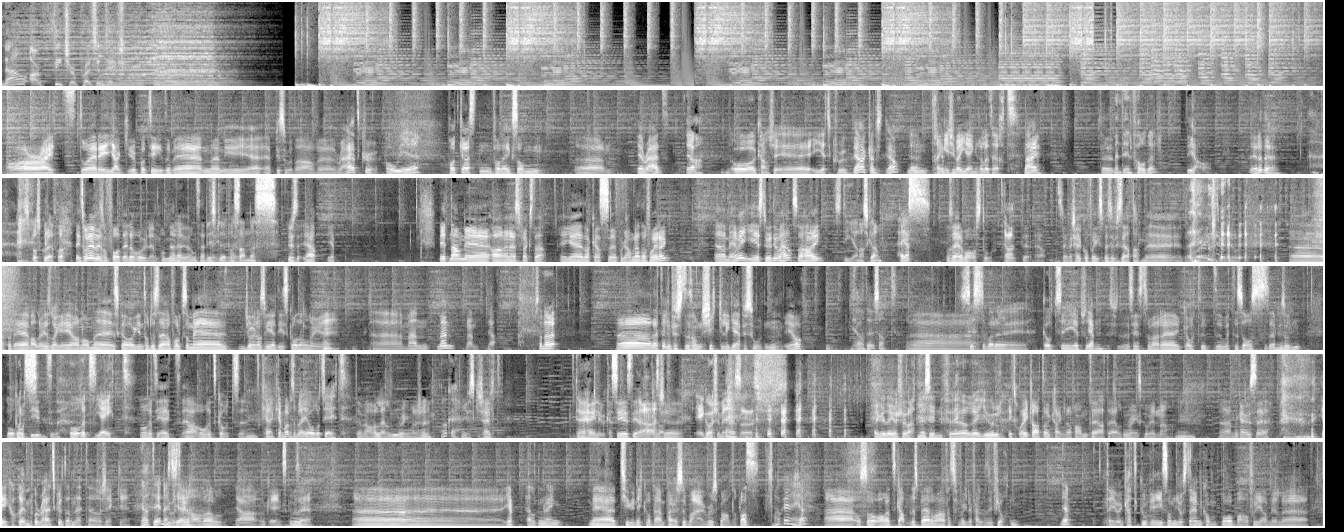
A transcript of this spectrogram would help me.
Now, our feature presentation. All right. Da er det jaggu på tide med en eh, ny eh, episode av eh, Rad Crew. Oh yeah. Podkasten for deg som eh, er rad. Ja. Og kanskje er i et crew. Ja, kanskje. Ja. Ja. mhm. Trenger ikke være gjengrelatert. Nei. Det, Men det er en fordel. ja. Er det det? Spørs hvor det er fra. Jeg tror det er liksom fordeler og ulemper med det uansett. Hvis du er fra Sandnes. Ja, jepp. Mitt navn er Are S. Fløgstad. Jeg er deres eh, programleder for i dag. Eh, Med meg i studio her så har jeg Stian Askan. Hei. Yes. Og så er det bare oss to. Ja. Ja. Så jeg vet ikke helt hvorfor jeg spesifiserte at Eh, for det er vanligvis noe jeg gjør når vi skal også introdusere folk som er join oss via Discord eller noe. Mm. Uh, men, men, men, ja. Sånn er det. Uh, dette er den første sånn skikkelige episoden i år. Ja, det er sant. Uh, Sist var det Goatsy-episoden. Yep. Sist var det Goated with the Sauce-episoden. Årets, årets geit. Årets geit. Ja, årets goatse. Mm. Hvem var det som ble årets geit? Det var vel Elden Ring, var det ikke? Okay. Jeg husker ikke helt. Det er hele uka siden. Stian. Ja, Kanskje... Jeg var ikke med, så jeg, jeg har ikke vært med siden før jul. Jeg tror jeg klarte å krangle fram til at Elden Ring skulle vinne. Mm. Uh, Vi kan jo se. jeg går inn på radscrew.net her og sjekker. Ja, det er nettsida. har vel Ja, OK, skal vi se. Uh, Elden Ring med Tunic og Vampire Survivors på andreplass. Ok, ja. Uh, og så årets gamle spill var selvfølgelig felles Fantasy 14. ja. Det er jo en kategori som Jostein kom på bare fordi han ville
